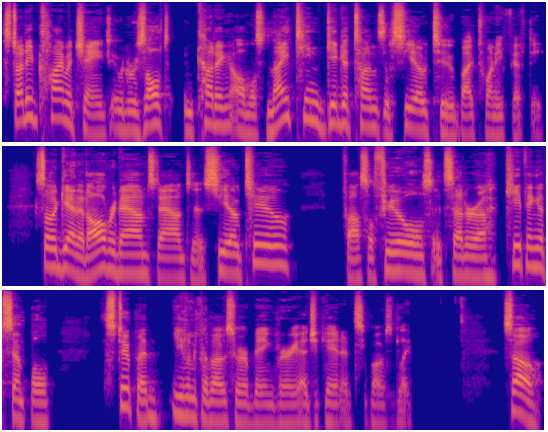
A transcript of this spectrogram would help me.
studied climate change, it would result in cutting almost 19 gigatons of CO2 by 2050. So again, it all redounds down to CO2, fossil fuels, et cetera, keeping it simple, stupid, even for those who are being very educated, supposedly. So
